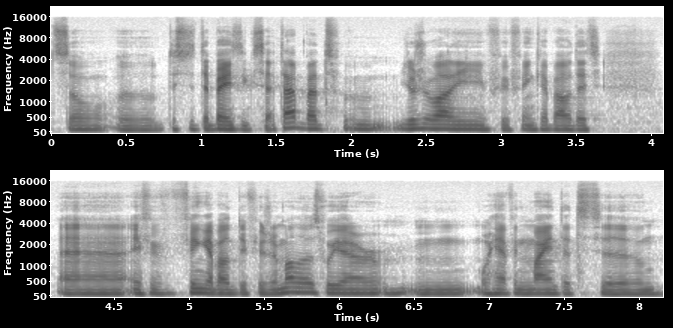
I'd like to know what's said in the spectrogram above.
so this is the basic setup, but um, usually, if you think about it, uh, if you think about diffusion models, we, are, mm, we have in mind that um,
